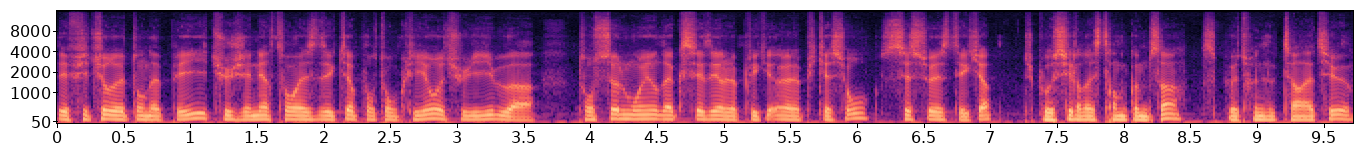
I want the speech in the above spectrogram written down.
des features de ton API, tu génères ton SDK pour ton client et tu lui dis bah, ton seul moyen d'accéder à l'application, c'est ce SDK. Tu peux aussi le restreindre comme ça. Ça peut être une alternative.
